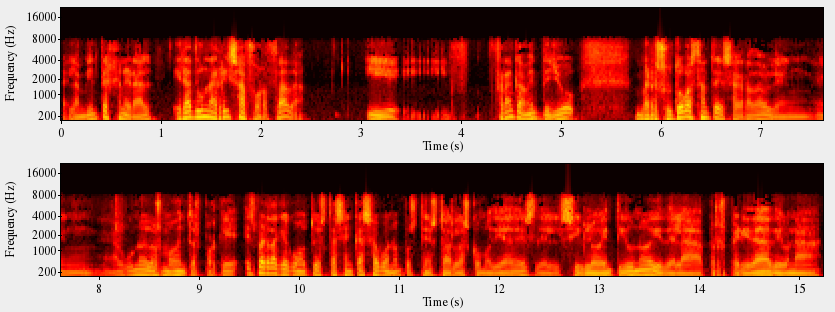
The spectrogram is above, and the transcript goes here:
el ambiente general era de una risa forzada. Y, francamente yo me resultó bastante desagradable en, en, alguno de los momentos porque es verdad que cuando tú estás en casa bueno pues tienes todas las comodidades del siglo XXI y de la prosperidad de una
